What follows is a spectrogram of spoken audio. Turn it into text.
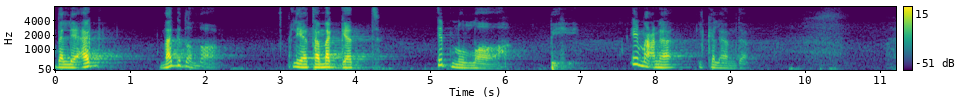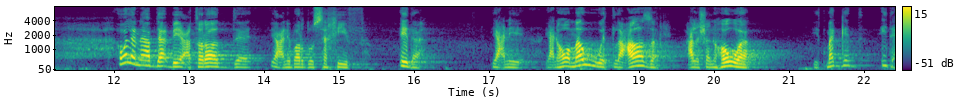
بل لأجل مجد الله. ليتمجد ابن الله. إيه معنى الكلام ده؟ اولا أبدأ باعتراض يعني برضه سخيف. إيه ده؟ يعني يعني هو موت لعازر علشان هو يتمجد؟ إيه ده؟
